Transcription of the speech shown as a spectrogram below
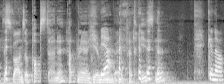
das war unser Popstar, ne? Hatten wir ja hier ja. mit äh, Patrice, ne? Genau.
